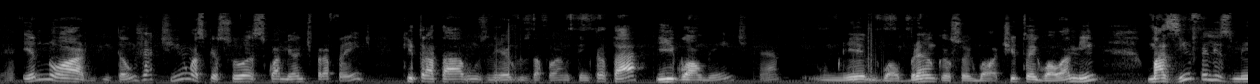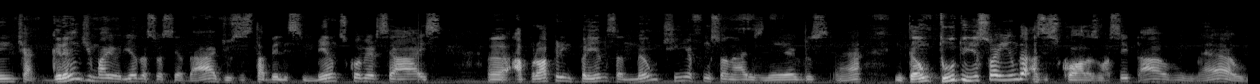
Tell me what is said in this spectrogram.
né? enorme. Então já tinham as pessoas com a mente para frente que tratavam os negros da forma que tem que tratar, igualmente, né? Um negro igual ao branco, eu sou igual a Tito, é igual a mim, mas infelizmente a grande maioria da sociedade, os estabelecimentos comerciais, ah, a própria imprensa não tinha funcionários negros, né? então tudo isso ainda as escolas não aceitavam, né? o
